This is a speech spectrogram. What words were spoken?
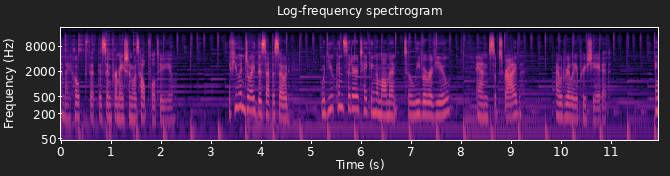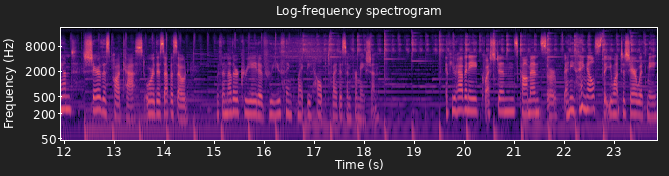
and I hope that this information was helpful to you. If you enjoyed this episode, would you consider taking a moment to leave a review and subscribe? I would really appreciate it. And share this podcast or this episode with another creative who you think might be helped by this information. If you have any questions, comments, or anything else that you want to share with me,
